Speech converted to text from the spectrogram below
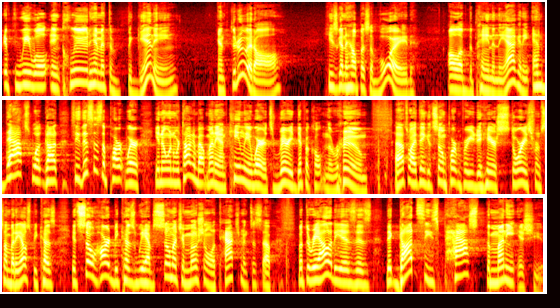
if we will include him at the beginning and through it all, he's going to help us avoid all of the pain and the agony. And that's what God, see, this is the part where, you know, when we're talking about money, I'm keenly aware it's very difficult in the room. That's why I think it's so important for you to hear stories from somebody else because it's so hard because we have so much emotional attachment to stuff. But the reality is, is that God sees past the money issue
